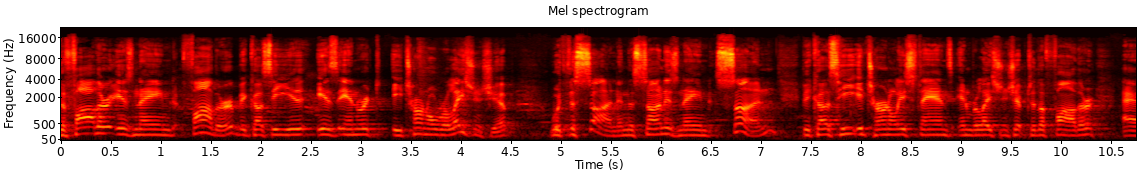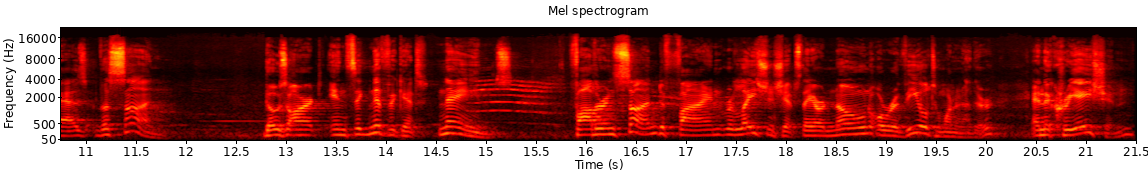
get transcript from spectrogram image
The Father is named Father because he is in eternal relationship with the Son, and the Son is named Son because he eternally stands in relationship to the Father as the Son. Those aren't insignificant names. Father and Son define relationships. They are known or revealed to one another, and the creation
